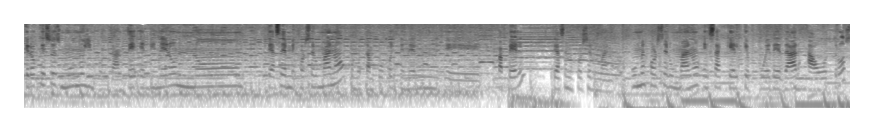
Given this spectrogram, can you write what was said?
Creo que eso es muy, muy importante. El dinero no te hace mejor ser humano, como tampoco el tener un eh, papel te hace mejor ser humano. Un mejor ser humano es aquel que puede dar a otros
